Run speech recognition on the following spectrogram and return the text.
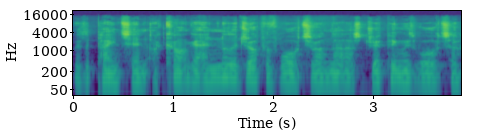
with the paint in. I can't get another drop of water on that, that's dripping with water.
